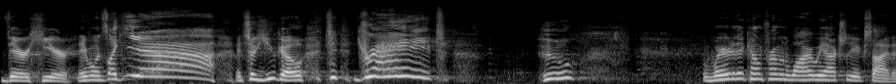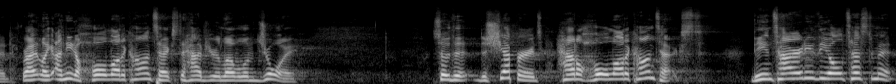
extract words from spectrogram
they're here. And everyone's like, yeah! And so you go, great! Who? Where do they come from and why are we actually excited? Right? Like, I need a whole lot of context to have your level of joy. So the, the shepherds had a whole lot of context. The entirety of the Old Testament.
